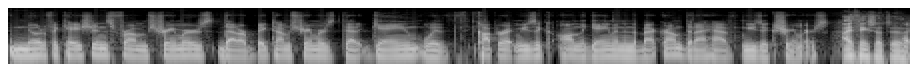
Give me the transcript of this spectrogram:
notifications from streamers that are big time streamers that game with copyright music on the game and in the background than I have music streamers. I think so too.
